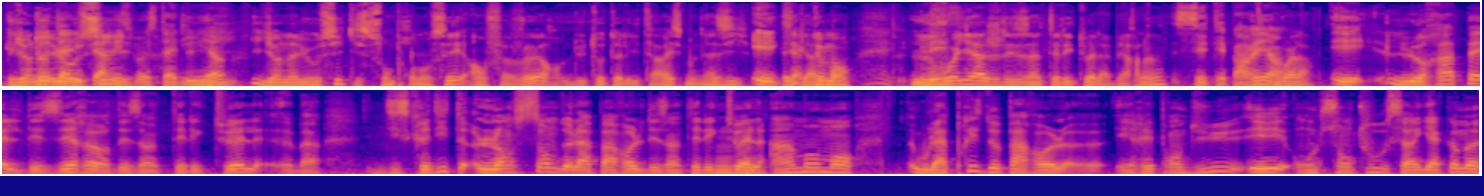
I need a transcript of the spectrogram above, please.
du il y totalitarisme stalinien. Il y en a eu aussi qui se sont prononcés en faveur du totalitarisme nazi. Exactement. Le voyage des intellectuels à Berlin. C'était pas rien. Voilà. Et le rappel des erreurs des intellectuels euh, ben, discrédite l'ensemble de la parole des intellectuels. Mhm. À un moment où la prise de parole euh, est répandue et on le sent tous, hein, il y a comme euh,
